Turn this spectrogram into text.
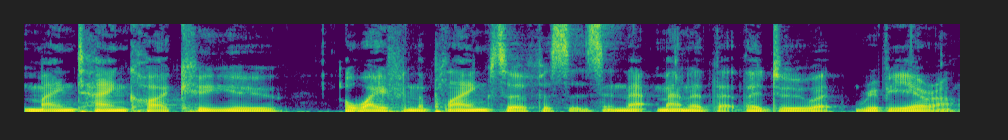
maintain kikuyu away from the playing surfaces in that manner that they do at Riviera.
